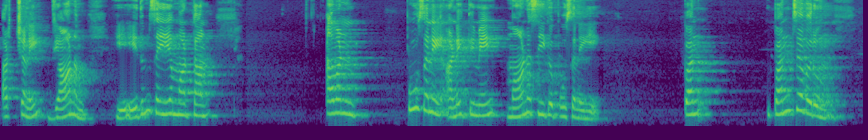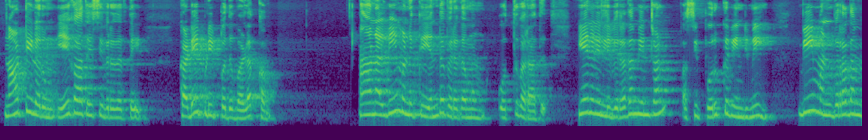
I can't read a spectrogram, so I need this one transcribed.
அர்ச்சனை தியானம் ஏதும் செய்ய மாட்டான். அவன் பூசனை அனைத்துமே மானசீக பூசனையே. பன் பஞ்சவரும் நாட்டினரும் ஏகாதசி விரதத்தை கடைபிடிப்பது வழக்கம். ஆனால் வீமனுக்கு எந்த விரதமும் ஒத்து வராது. ஏனெனில் விரதம் என்றால் பசி பொறுக்க வேண்டுமே. வீமன் விரதம்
